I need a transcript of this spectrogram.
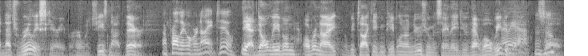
and that's really scary for her when she's not there. Or probably overnight too. Yeah, don't leave them overnight. We talk to even people in our newsroom who say they do that. Well, we oh, do Oh, yeah. that. Mm-hmm. So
